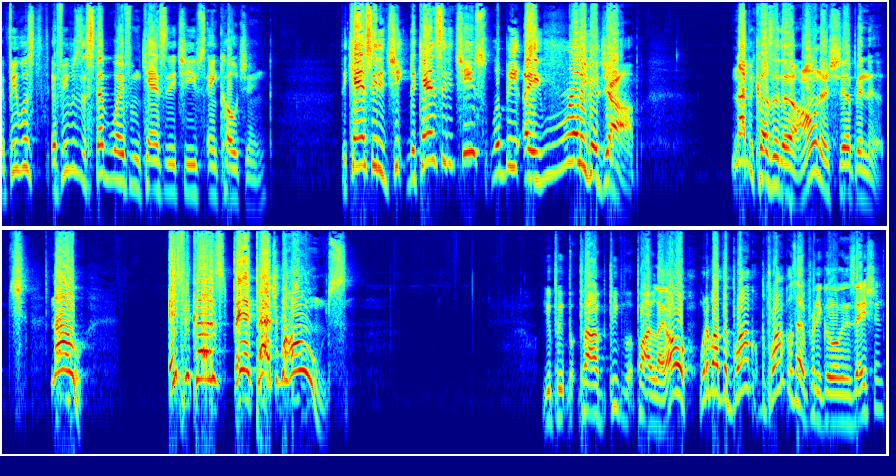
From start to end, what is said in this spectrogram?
if he was if he was to step away from Kansas City Chiefs and coaching, the Kansas City the Kansas City Chiefs would be a really good job. Not because of the ownership and the no. It's because they had Patrick Mahomes. You probably people probably like, oh, what about the Broncos? The Broncos have a pretty good organization.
